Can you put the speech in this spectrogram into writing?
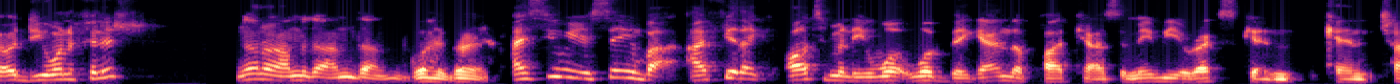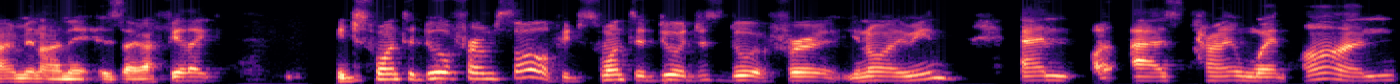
Uh, do you want to finish? no, no, I'm done. I'm done. Go ahead. Go ahead. I see what you're saying, but I feel like ultimately what, what began the podcast, and maybe Rex can can chime in on it, is like I feel like he just wanted to do it for himself. He just wanted to do it, just do it for you know what I mean. And uh, as time went on,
